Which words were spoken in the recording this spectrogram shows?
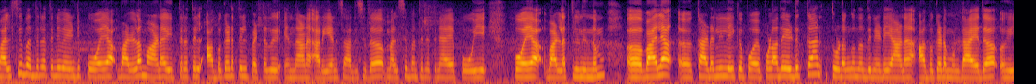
മത്സ്യബന്ധനത്തിന് വേണ്ടി പോയ വള്ളമാണ് ഇത്തരത്തിൽ അപകടത്തിൽപ്പെട്ടത് എന്നാണ് അറിയാൻ സാധിച്ചത്. മത്സ്യബന്ധനത്തിനായി പോയി പോയ വള്ളത്തിൽ നിന്നും വല കടലിലേക്ക് പോയപ്പോൾ അത് എടുക്കാൻ തുടങ്ങുന്നതിനിടെയാണ് അപകടമുണ്ടായത്. ഈ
